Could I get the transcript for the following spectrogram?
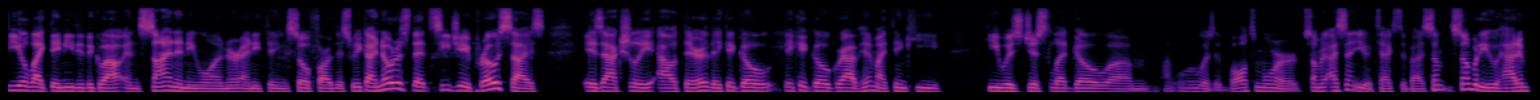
feel like they needed to go out and sign anyone or anything so far this week. I noticed that CJ Prosise is actually out there. They could go. They could go grab him. I think he he was just let go. Um, who was it? Baltimore or somebody? I sent you a text about it. some somebody who had him.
